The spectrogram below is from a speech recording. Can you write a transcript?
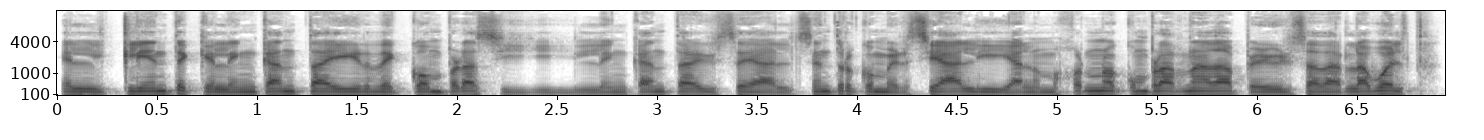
el cliente que le encanta ir de compras y le encanta irse al centro comercial y a lo mejor no comprar nada, pero irse a dar la vuelta,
